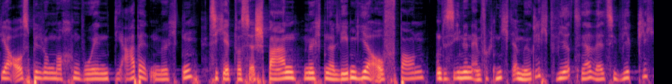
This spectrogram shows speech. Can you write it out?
die eine Ausbildung machen wollen, die arbeiten möchten, sich etwas ersparen möchten, ein Leben hier aufbauen und es ihnen einfach nicht ermöglicht wird, ja, weil sie wirklich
